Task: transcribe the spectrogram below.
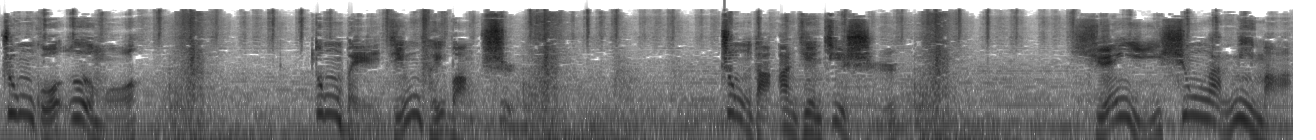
中国恶魔，东北警匪往事，重大案件纪实。悬疑凶案密码，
